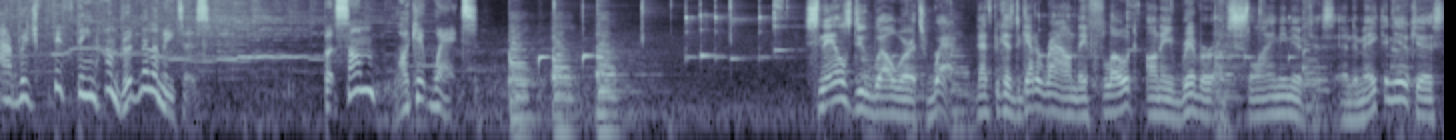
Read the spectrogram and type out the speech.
average 1,500 millimetres. But some like it wet. Snails do well where it's wet. That's because to get around, they float on a river of slimy mucus. And to make the mucus,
